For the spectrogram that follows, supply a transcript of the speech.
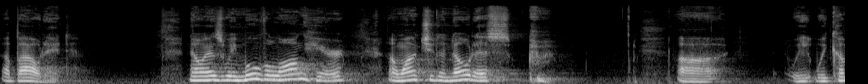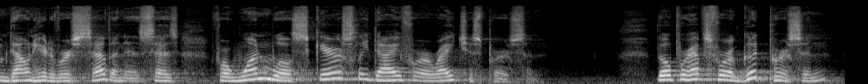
about it. Now, as we move along here, I want you to notice uh, we, we come down here to verse 7, and it says, For one will scarcely die for a righteous person, though perhaps for a good person,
